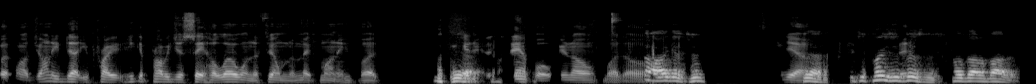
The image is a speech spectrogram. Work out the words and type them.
But well johnny depp you probably he could probably just say hello in the film to make money but yeah. example you know but uh, no, i get you. Yeah. Yeah it's a crazy it, business no doubt about it.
